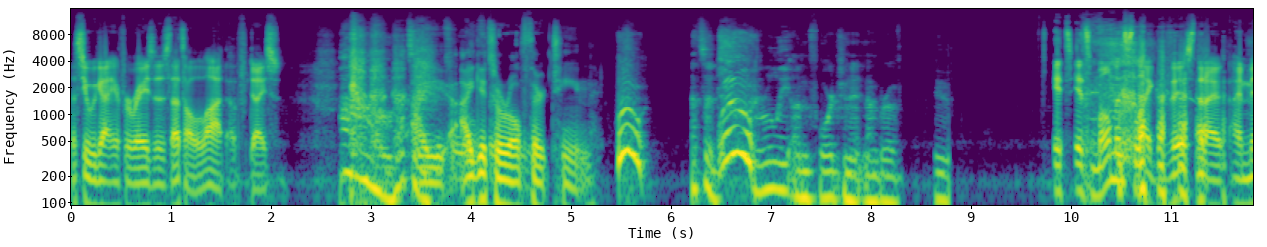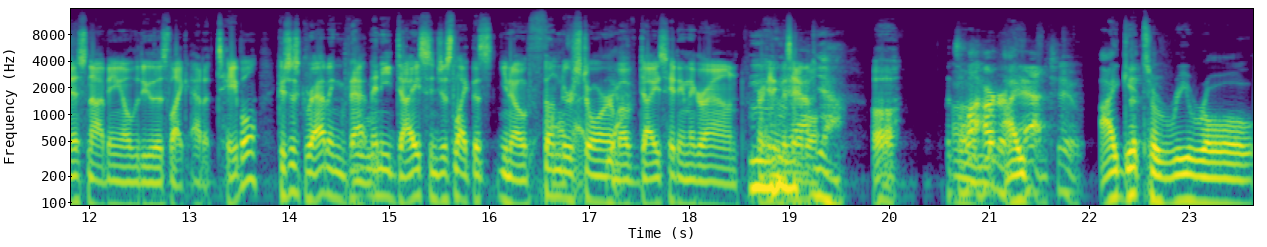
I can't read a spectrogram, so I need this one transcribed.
Let's see what we got here for raises. That's a lot of dice. Oh, that's a I I get to roll thirteen. Woo! that's a truly unfortunate number of. It's it's moments like this that I, I miss not being able to do this like at a table because just grabbing that Ooh. many dice and just like this you know thunderstorm yeah. of dice hitting the ground or hitting the Mhm, table. Yeah. Oh, It's a lot Um, harder to I- add too. I get to re-roll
